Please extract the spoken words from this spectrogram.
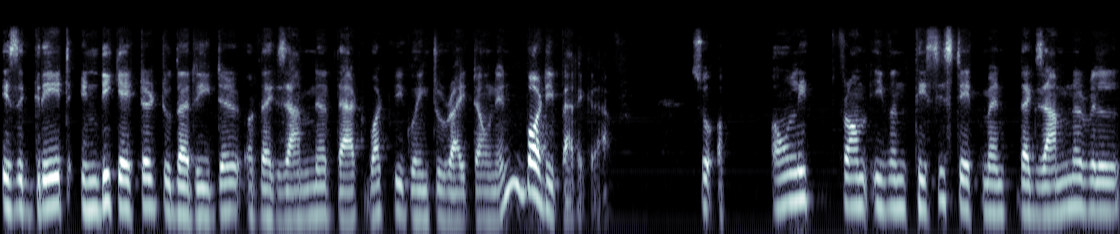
is a great indicator to the reader or the examiner that what we're going to write down in body paragraph. So uh, only from even thesis statement, the examiner will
